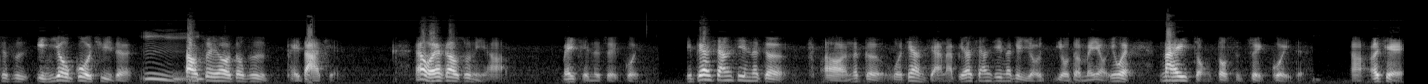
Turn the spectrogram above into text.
就是引诱过去的，嗯，到最后都是赔大钱。但我要告诉你啊，没钱的最贵，你不要相信那个啊，那个我这样讲了，不要相信那个有有的没有，因为那一种都是最贵的啊，而且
